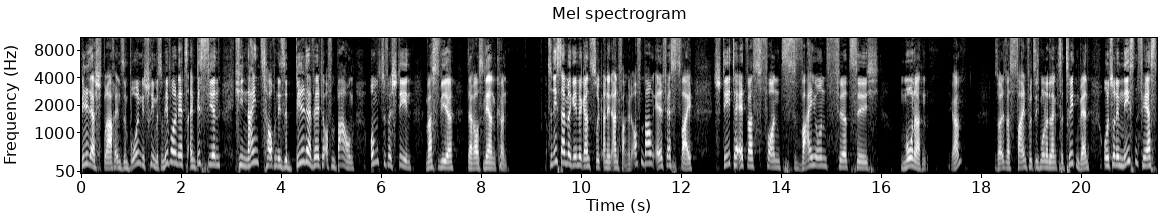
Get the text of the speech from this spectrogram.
Bildersprache, in Symbolen geschrieben ist. Und wir wollen jetzt ein bisschen hineintauchen in diese Bilderwelt der Offenbarung, um zu verstehen, was wir daraus lernen können. Zunächst einmal gehen wir ganz zurück an den Anfang. In Offenbarung 11, Vers 2 steht da etwas von 42 Monaten. Ja? Da soll etwas 42 Monate lang zertreten werden. Und schon im nächsten Vers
